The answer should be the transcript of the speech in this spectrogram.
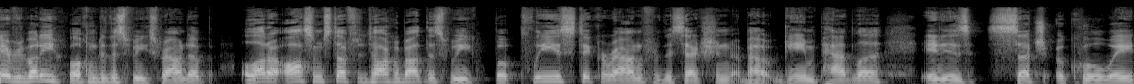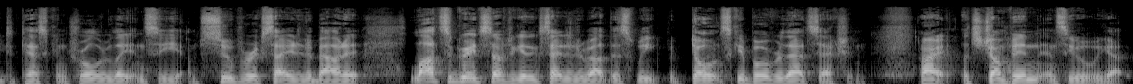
Hey, everybody, welcome to this week's Roundup. A lot of awesome stuff to talk about this week, but please stick around for the section about Gamepadla. It is such a cool way to test controller latency. I'm super excited about it. Lots of great stuff to get excited about this week, but don't skip over that section. All right, let's jump in and see what we got.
